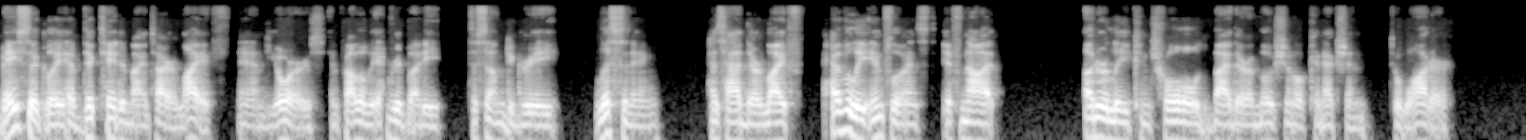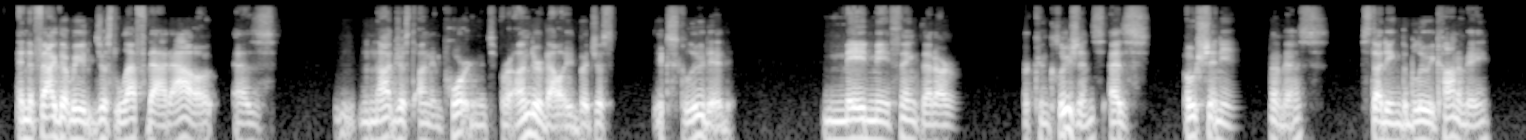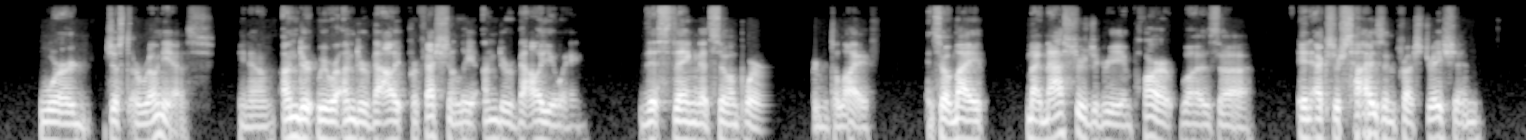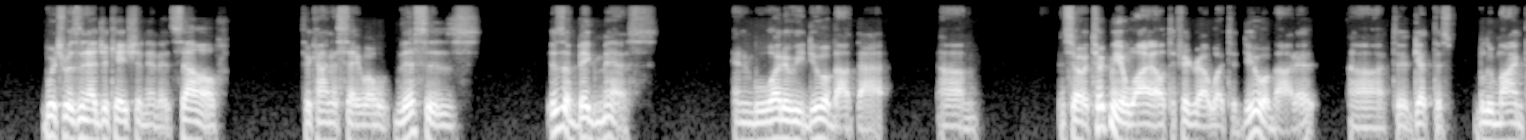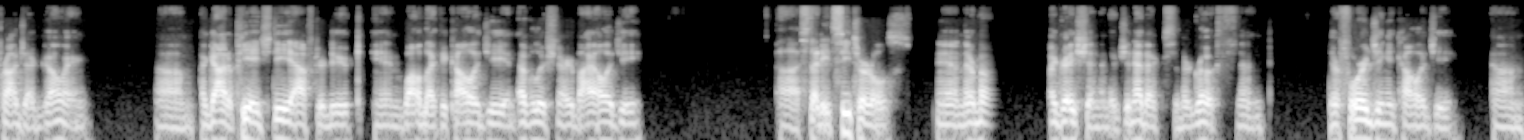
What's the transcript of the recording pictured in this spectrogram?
basically have dictated my entire life and yours, and probably everybody to some degree listening has had their life heavily influenced, if not utterly controlled by their emotional connection to water. And the fact that we just left that out as not just unimportant or undervalued but just excluded made me think that our, our conclusions as ocean economists studying the blue economy were just erroneous you know under we were undervalued professionally undervaluing this thing that's so important to life. And so my my master's degree in part was uh, in exercise and frustration, which was an education in itself, to kind of say, well, this is this is a big miss, and what do we do about that? Um, and so it took me a while to figure out what to do about it, uh, to get this Blue Mind project going. Um, I got a PhD after Duke in wildlife ecology and evolutionary biology. Uh, studied sea turtles and their migration and their genetics and their growth and their foraging ecology. Um,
